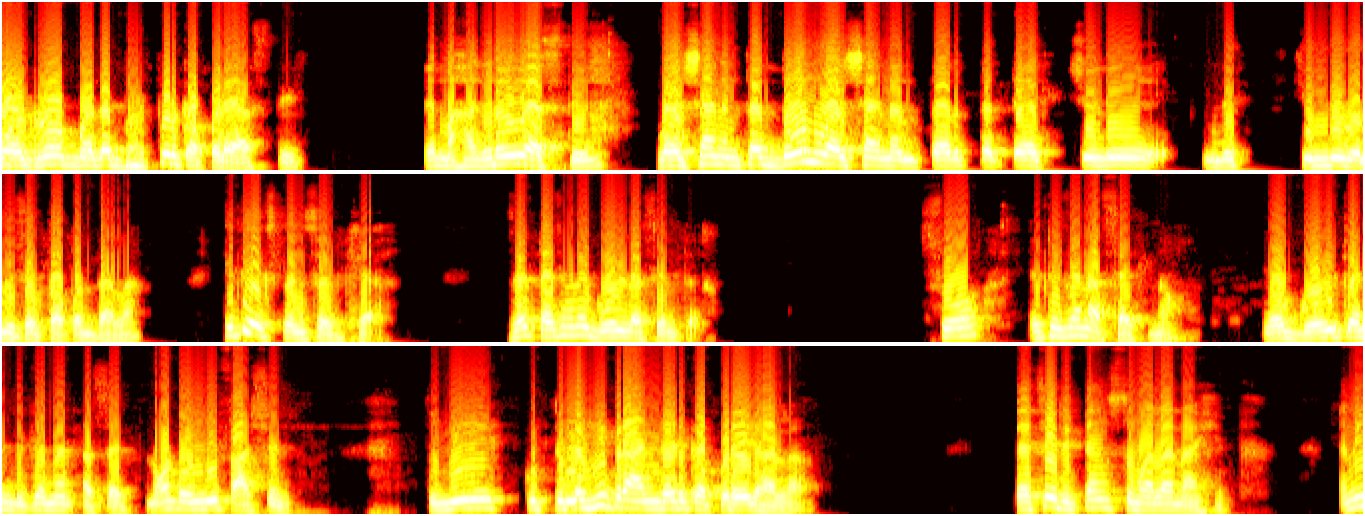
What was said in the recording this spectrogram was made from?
वॉर्ड्रोबमध्ये भरपूर कपडे असतील ते महागडेही असतील. वर्षानंतर दोन वर्षानंतर तर ते ऍक्च्युली म्हणजे चिंदी बोलू शकतो आपण त्याला. किती एक्सपेन्सिव्ह घ्या. जर त्याच्यामध्ये गोल्ड असेल तर. So it is an asset नाव your gold can become an asset not only fashion तुम्ही कुठलेही ब्रँडेड कपडे घाला त्याचे रिटर्न्स तुम्हाला नाहीत. आणि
